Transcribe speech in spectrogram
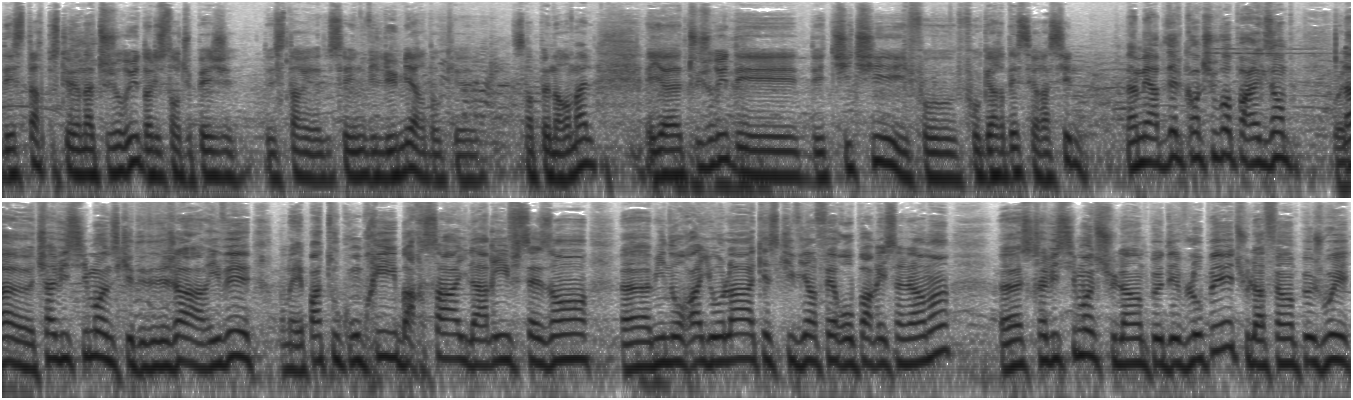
Des stars, parce qu'il y en a toujours eu dans l'histoire du PSG. Des stars, c'est une ville lumière, donc euh, c'est un peu normal. Et il y a toujours eu des, des chichis, il faut, faut garder ses racines. Non mais Abdel, quand tu vois par exemple, là, euh, Xavi Simons qui était déjà arrivé, on n'avait pas tout compris, Barça, il arrive, 16 ans, euh, Mino Raiola, qu'est-ce qu'il vient faire au Paris Saint-Germain? Euh, Xavi Simons, tu l'as un peu développé, tu l'as fait un peu jouer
